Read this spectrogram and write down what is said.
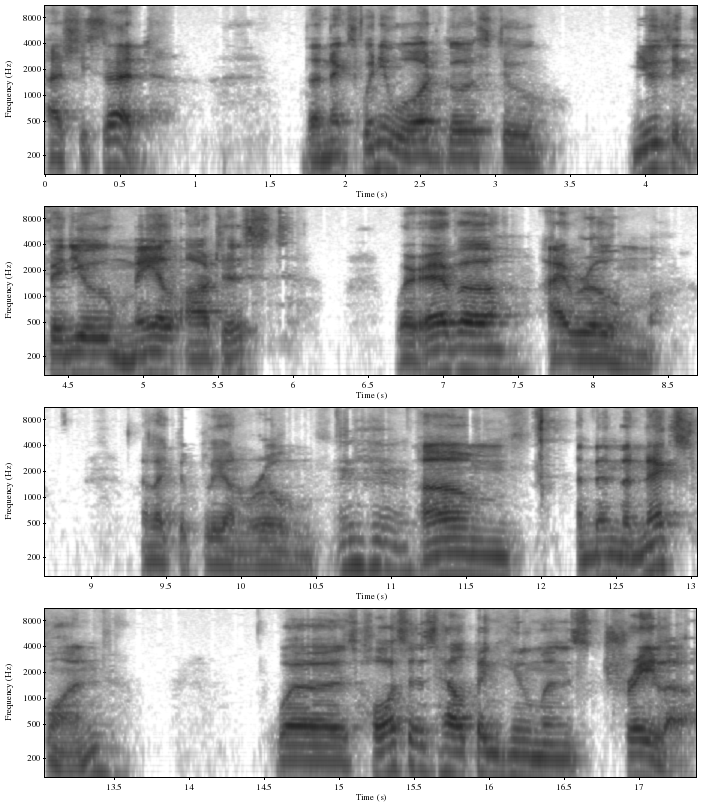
as she said, the next Winnie Award goes to Music Video Male Artist, Wherever I Roam. I like to play on roam. Mm-hmm. Um, and then the next one was Horses Helping Humans trailer,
